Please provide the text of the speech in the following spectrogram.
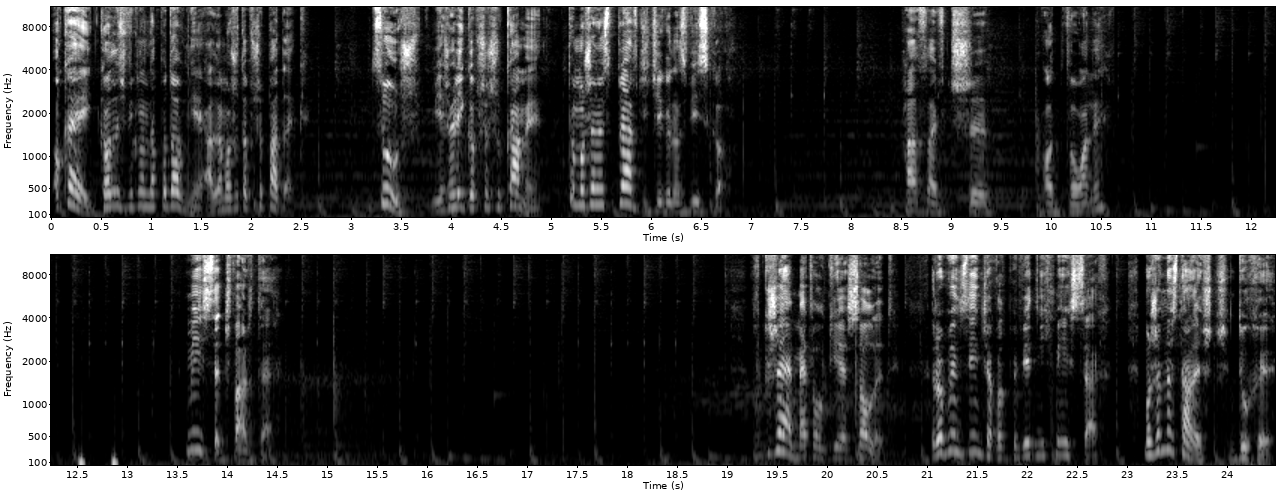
Okej, koleś wygląda podobnie, ale może to przypadek. Cóż, jeżeli go przeszukamy, to możemy sprawdzić jego nazwisko. Half-Life 3 odwołany? Miejsce czwarte. W grze Metal Gear Solid, robiąc zdjęcia w odpowiednich miejscach, możemy znaleźć duchy.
